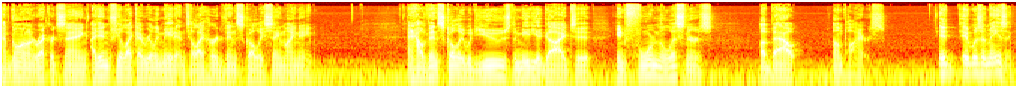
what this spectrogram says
have gone on record saying, I didn't feel like I really made it until I heard Vin Scully say my name. And how Vin Scully would use the media guide to inform the listeners about umpires. It, it was amazing.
